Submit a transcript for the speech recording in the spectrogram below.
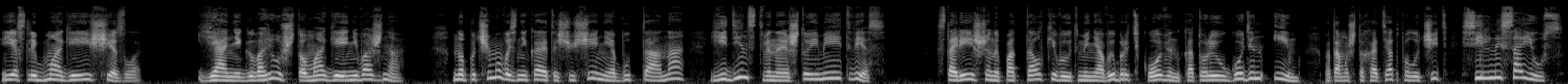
если б магия исчезла? Я не говорю, что магия не важна, но почему возникает ощущение, будто она — единственное, что имеет вес — Старейшины подталкивают меня выбрать Ковен, который угоден им, потому что хотят получить сильный союз.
